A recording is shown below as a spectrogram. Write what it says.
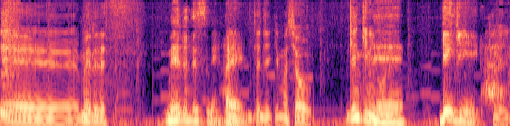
えー、メールです。メールですね。はい。じゃあじゃあ行きましょう。元気にね。えー元気に、はい。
